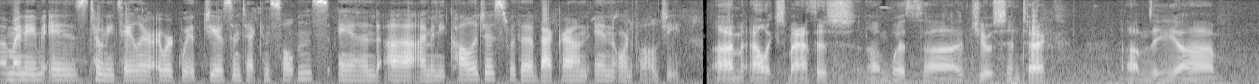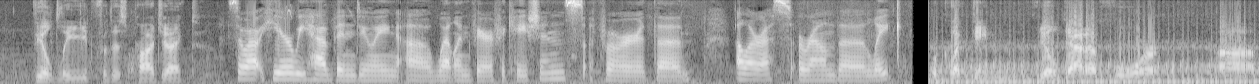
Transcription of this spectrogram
Uh, my name is Tony Taylor. I work with Geosyntec Consultants and uh, I'm an ecologist with a background in ornithology. I'm Alex Mathis. I'm with uh, Geosyntec. I'm the uh, field lead for this project. So out here we have been doing uh, wetland verifications for the LRS around the lake. We're collecting field data for um,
